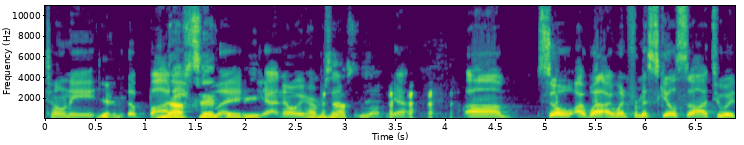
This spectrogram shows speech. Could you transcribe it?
Tony, Yeah, the body enough said, baby. Yeah, no, 100 Enough percent low. Yeah. Um, so I, well, I went from a Skil saw to a,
